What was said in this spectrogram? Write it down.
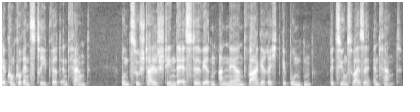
Der Konkurrenztrieb wird entfernt und zu steil stehende Äste werden annähernd waagerecht gebunden bzw. entfernt.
